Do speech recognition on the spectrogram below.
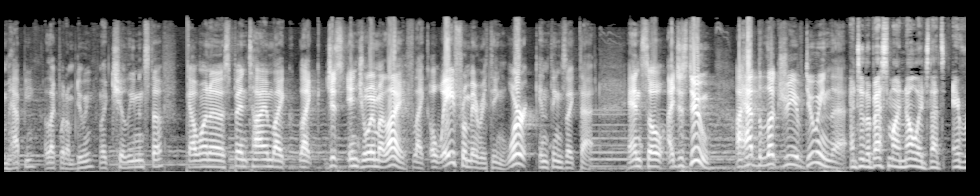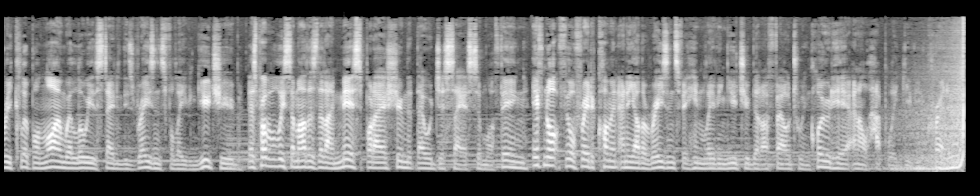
I'm happy. I like what I'm doing, like chilling and stuff. I want to spend time like like just enjoying my life, like away from everything, work and things like that. And so I just do. I have the luxury of doing that. And to the best of my knowledge, that's every clip online where Lui has stated his reasons for leaving YouTube. There's probably some others that I missed, but I assume that they would just say a similar thing. If not, feel free to comment any other reasons for him leaving YouTube that I failed to include here, and I'll happily give you credit.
